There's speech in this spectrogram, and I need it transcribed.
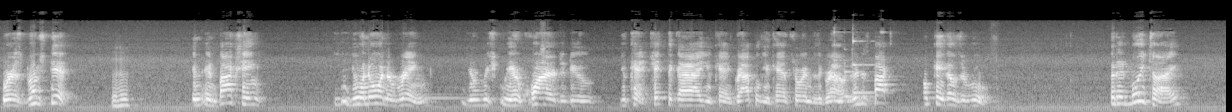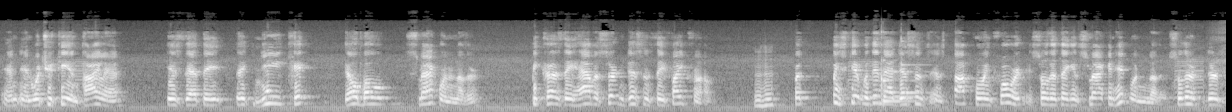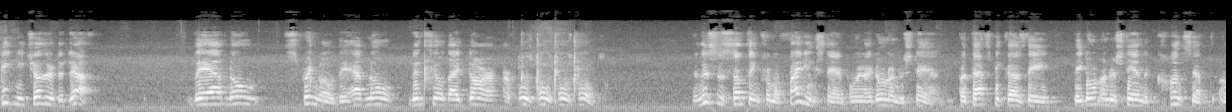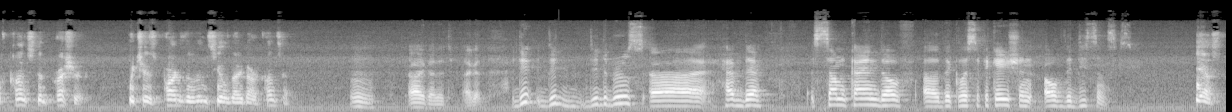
Whereas Bruce did. Mhm. In, in boxing, you know in the ring, you're, you're required to do, you can't kick the guy, you can't grapple, you can't throw him to the ground. They're just boxing. Okay, those are rules. But in Muay Thai, and, and what you see in Thailand, is that they, they knee, kick, elbow, smack one another because they have a certain distance they fight from. Mhm. But always get within that distance and stop going forward so that they can smack and hit one another. So they're, they're beating each other to death. They have no spring load. They have no Lin Sil Die Dar or close, close, close, close. And this is something from a fighting standpoint I don't understand. But that's because they, they don't understand the concept of constant pressure, which is part of the Lin Sil Die Dar concept. Mm. I got it. I got. It. Did did did the Bruce uh, have the some kind of uh, the classification of the distances? Yes.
